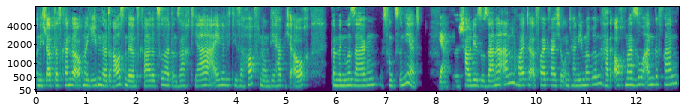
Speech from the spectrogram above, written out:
Und ich glaube, das können wir auch nur jedem da draußen, der uns gerade zuhört und sagt, ja, eigentlich diese Hoffnung, die habe ich auch, können wir nur sagen, es funktioniert. Ja. Schau dir Susanne an, heute erfolgreiche Unternehmerin, hat auch mal so angefangen,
